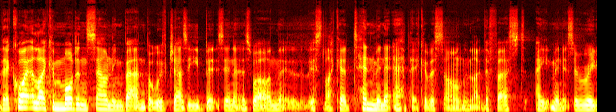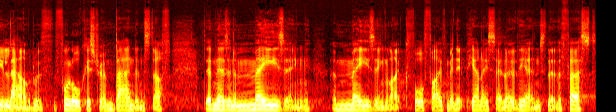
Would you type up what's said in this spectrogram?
they're quite like a modern sounding band, but with jazzy bits in it as well. And it's like a ten minute epic of a song, and like the first eight minutes are really loud with full orchestra and band and stuff. Then there's an amazing, amazing like four or five minute piano solo at the end. That the first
